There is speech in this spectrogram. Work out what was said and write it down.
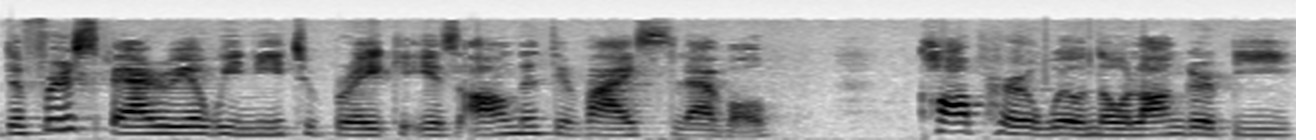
The first barrier we need to break is on the device level copper will no longer be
